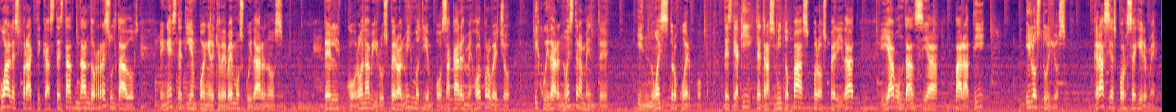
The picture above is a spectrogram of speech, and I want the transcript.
cuáles prácticas te están dando resultados en este tiempo en el que debemos cuidarnos del coronavirus, pero al mismo tiempo sacar el mejor provecho y cuidar nuestra mente y nuestro cuerpo. Desde aquí te transmito paz, prosperidad y abundancia para ti y los tuyos. Gracias por seguirme.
